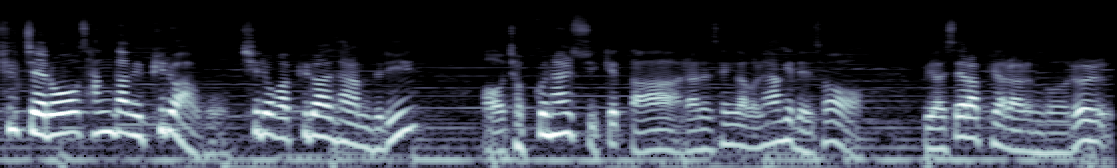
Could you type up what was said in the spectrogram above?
실제로 상담이 필요하고 치료가 필요한 사람들이 어, 접근할 수 있겠다라는 생각을 하게 돼서 VR 세라피아라는 거를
